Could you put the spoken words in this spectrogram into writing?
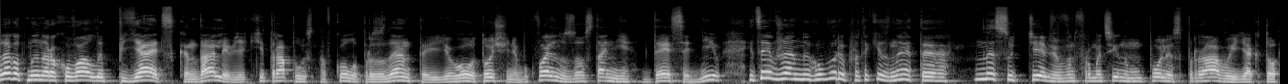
Отак, от ми нарахували 5 скандалів, які трапились навколо президента і його оточення буквально за останні 10 днів. І це я вже не говорю про такі, знаєте, несуттєві в інформаційному полі справи, як то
